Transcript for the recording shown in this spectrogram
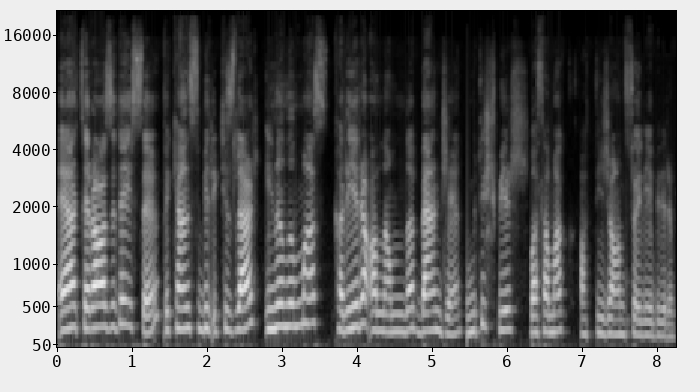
Eğer terazide ise ve kendisi bir ikizler inanılmaz kariyeri anlamında bence müthiş bir basamak atlayacağını söyleyebilirim.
